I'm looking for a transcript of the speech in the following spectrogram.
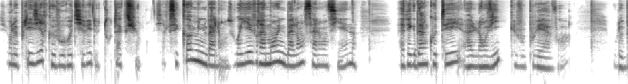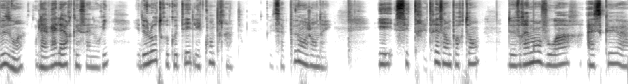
sur le plaisir que vous retirez de toute action. C'est comme une balance. Vous voyez vraiment une balance à l'ancienne, avec d'un côté euh, l'envie que vous pouvez avoir, ou le besoin, ou la valeur que ça nourrit, et de l'autre côté les contraintes que ça peut engendrer. Et c'est très très important de vraiment voir à ce que euh,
